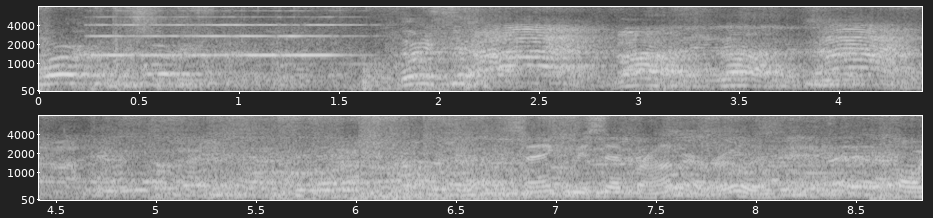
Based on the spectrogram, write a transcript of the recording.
That's me. Nice work. 36. Nine, nine. Same can be said for Hunter, really. Oh,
